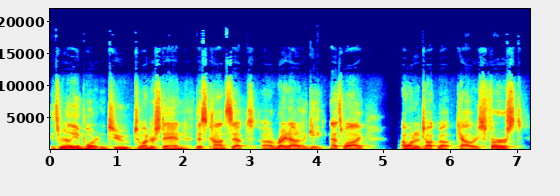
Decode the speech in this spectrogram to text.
it's really important to to understand this concept uh, right out of the gate. And that's why I wanted to talk about calories first,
